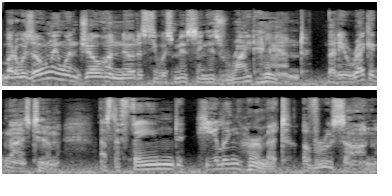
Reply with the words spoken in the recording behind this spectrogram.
But it was only when Johun noticed he was missing his right hand that he recognized him as the famed healing hermit of Ruusan.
